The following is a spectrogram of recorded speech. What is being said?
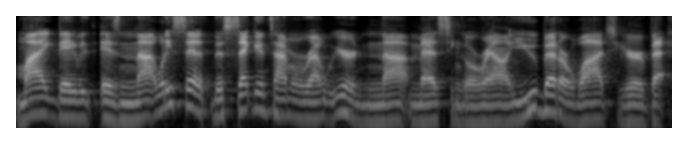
Mike Davis is not what he said the second time around. We are not messing around. You better watch your back.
